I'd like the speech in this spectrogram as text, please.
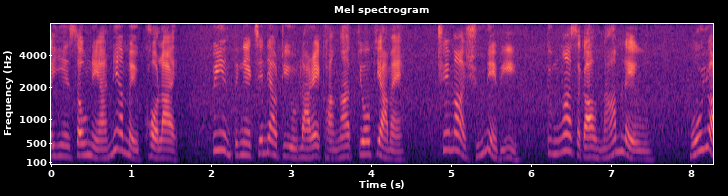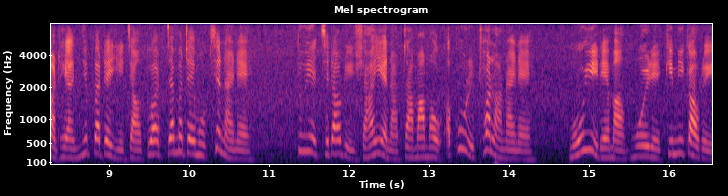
အရင်ဆုံးနေကနှစ်အမေကိုခေါ်လိုက်ပြီးရင်တငယ်ချင်းတယောက်တီကိုလာတဲ့အခါငါပြောပြမယ်ချွေးမယူနေပြီသူငါစကားကိုနားမလဲဘူးမိုးရွာထဲကညစ်ပတ်တဲ့ရေကြောင့် तू ကတက်မတဲမှုဖြစ်နိုင်တယ် သူ့ရဲ့ခြေထောက်တွေရားရည်နာတာမမဟုတ်အဖုတွေထွက်လာနိုင်တယ်မိုးရေထဲမှာမွေးတွေကီမီကောက်တွေ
